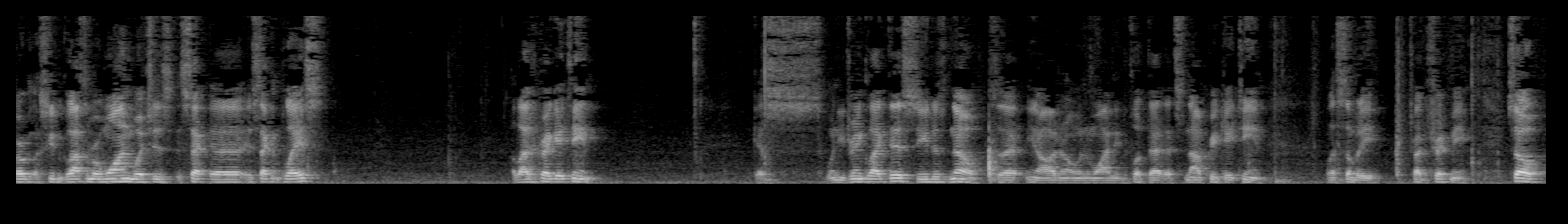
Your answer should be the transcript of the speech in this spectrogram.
or excuse me, glass number one, which is sec, uh, is second place. Elijah Craig 18. Guess when you drink like this, you just know. So that you know, I don't know why I need to flip that. That's Knob Creek 18, unless somebody tried to trick me. So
